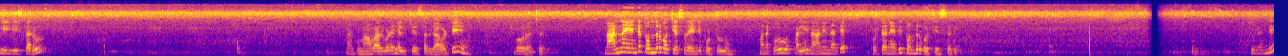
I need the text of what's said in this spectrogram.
పీల్ తీస్తారు నాకు మా వారు కూడా హెల్ప్ చేస్తారు కాబట్టి బోర్ వచ్చదు. నాన్న అంటే తొందరగా వచ్చేస్తుంది అండి పొట్టు. మనకు పల్లి నానిందంటే పొట్టు అనేది తొందరగా వచ్చేస్తుంది. చూడండి.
